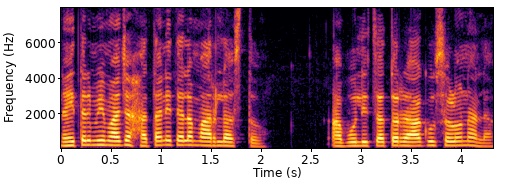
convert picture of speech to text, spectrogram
नाहीतर मी माझ्या हाताने त्याला मारलं असतं. आबोलीचा तर राग उसळून आला.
